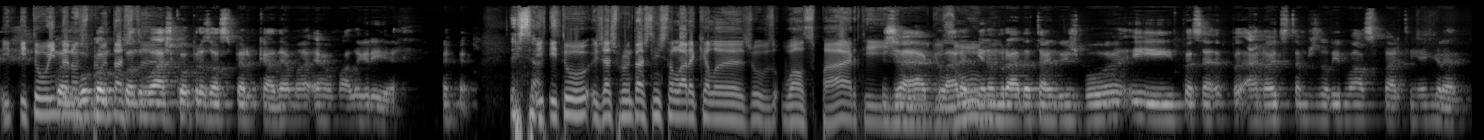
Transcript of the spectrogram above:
E, e tu ainda quando, não vou, experimentaste. quando vou às compras ao supermercado é uma, é uma alegria. Exato. E, e tu já experimentaste instalar aquelas o House Party? e Já, e o claro, a minha namorada está em Lisboa e passa, à noite estamos ali no house party em grande.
